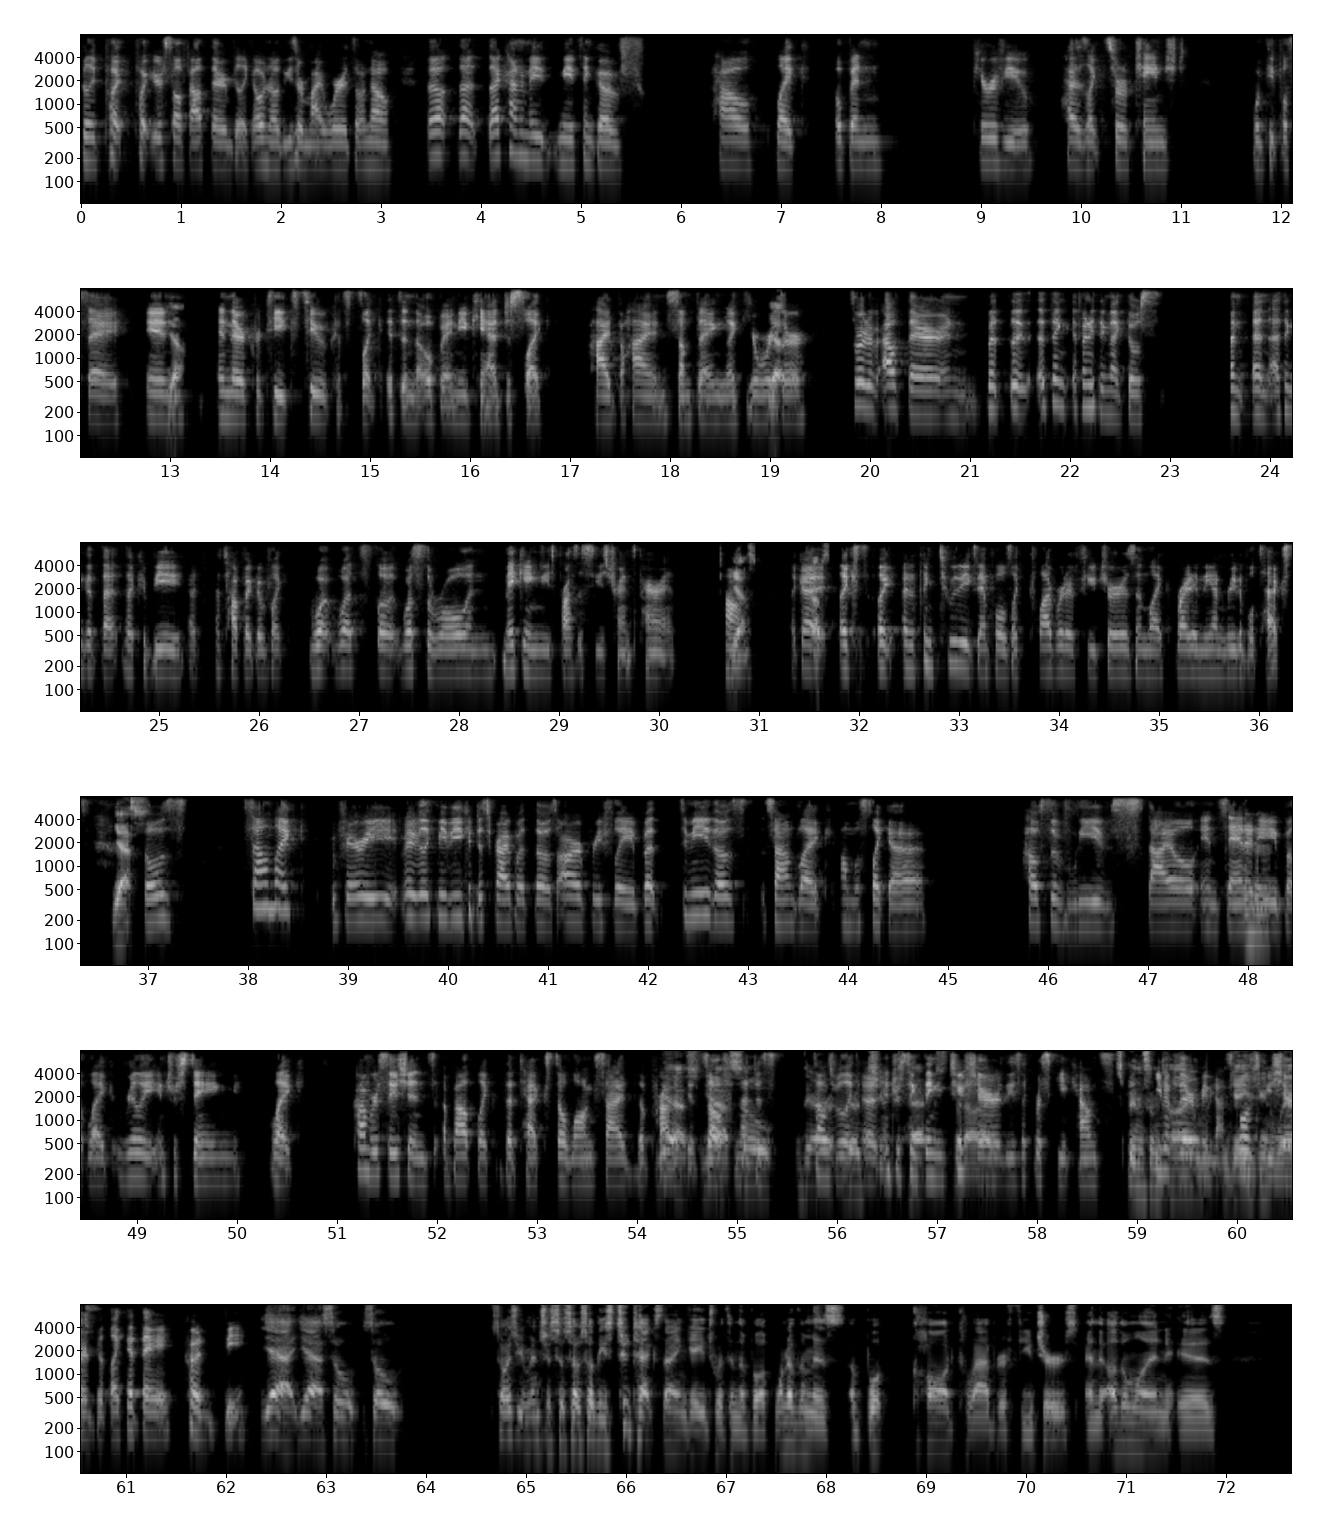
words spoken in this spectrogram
really put put yourself out there and be like oh no these are my words. Oh no. That that that kind of made me think of how like open peer review has like sort of changed what people say in yeah. in their critiques too because it's like it's in the open you can't just like hide behind something like your words yeah. are sort of out there and but the, i think if anything like those and and i think that that, that could be a, a topic of like what what's the what's the role in making these processes transparent um, yes like I Absolutely. like like I think two of the examples like collaborative futures and like writing the unreadable text. Yes. Those sound like very maybe like maybe you could describe what those are briefly, but to me those sound like almost like a House of Leaves style insanity, mm-hmm. but like really interesting like conversations about like the text alongside the product yes, itself. Yeah. And that so just sounds really like an interesting thing to share I these like risky accounts. Spend some even if they're maybe not supposed to be shared, with. but like that they could be. Yeah, yeah. So so so as you mentioned, so so so these two texts that I engage with in the book, one of them is a book called Collaborative Futures, and the other one is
